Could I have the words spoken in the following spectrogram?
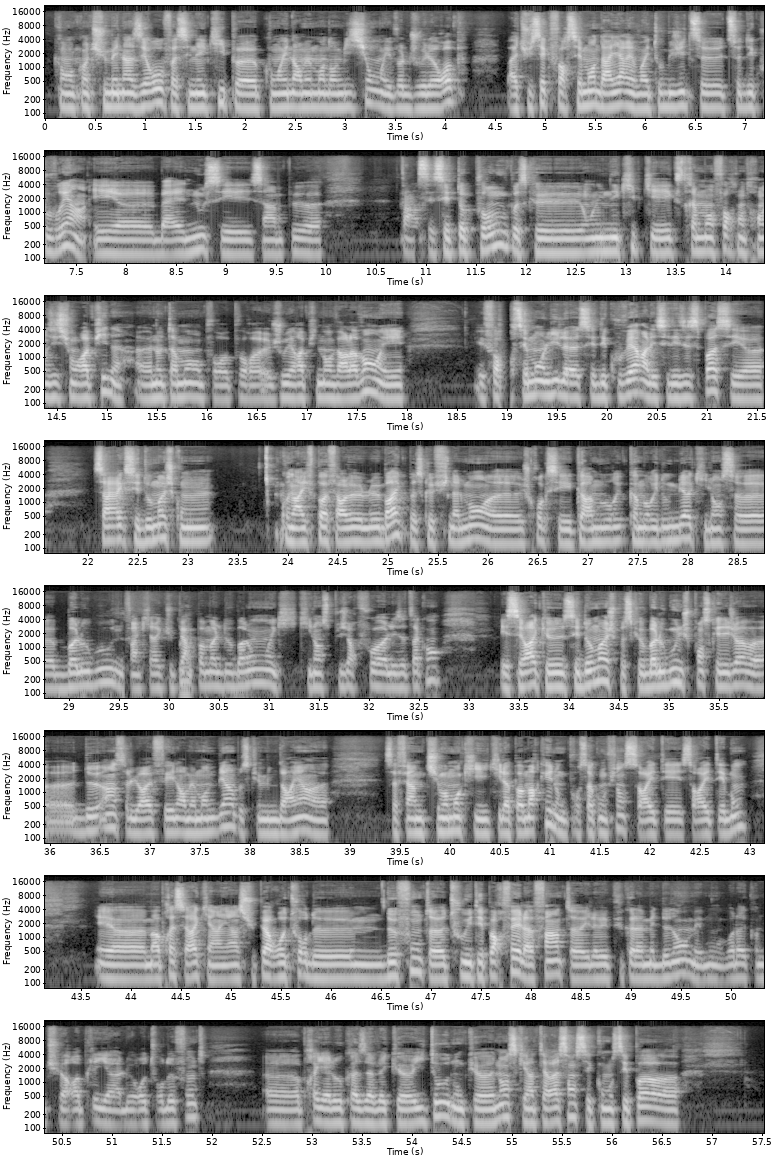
quand, quand tu mènes un zéro face à une équipe euh, qui ont énormément d'ambition et veulent jouer l'Europe, bah, tu sais que forcément derrière ils vont être obligés de se, de se découvrir. Et euh, bah, nous, c'est un peu. Euh, enfin, c'est top pour nous parce que on est une équipe qui est extrêmement forte en transition rapide, notamment pour, pour jouer rapidement vers l'avant. Et, et forcément, Lille s'est découvert, a laissé des espaces. Et c'est vrai que c'est dommage qu'on qu'on n'arrive pas à faire le, break parce que finalement, euh, je crois que c'est Kamori, Dumbia qui lance euh, Balogun, enfin qui récupère pas mal de ballons et qui, lance plusieurs fois les attaquants. Et c'est vrai que c'est dommage parce que Balogun, je pense que déjà euh, de 1, ça lui aurait fait énormément de bien parce que mine de rien, ça fait un petit moment qu'il n'a pas marqué, donc pour sa confiance, ça aurait été, ça aurait été bon. Et mais après, c'est vrai qu'il y, a un super retour de, de fonte. Tout était parfait, la feinte, il avait plus qu'à la mettre dedans. Mais bon, voilà, comme tu l'as rappelé, il y a le retour de fonte. Euh, après, il y a l'occasion avec euh, Ito. Donc, euh, non, ce qui est intéressant, c'est qu'on ne s'est pas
